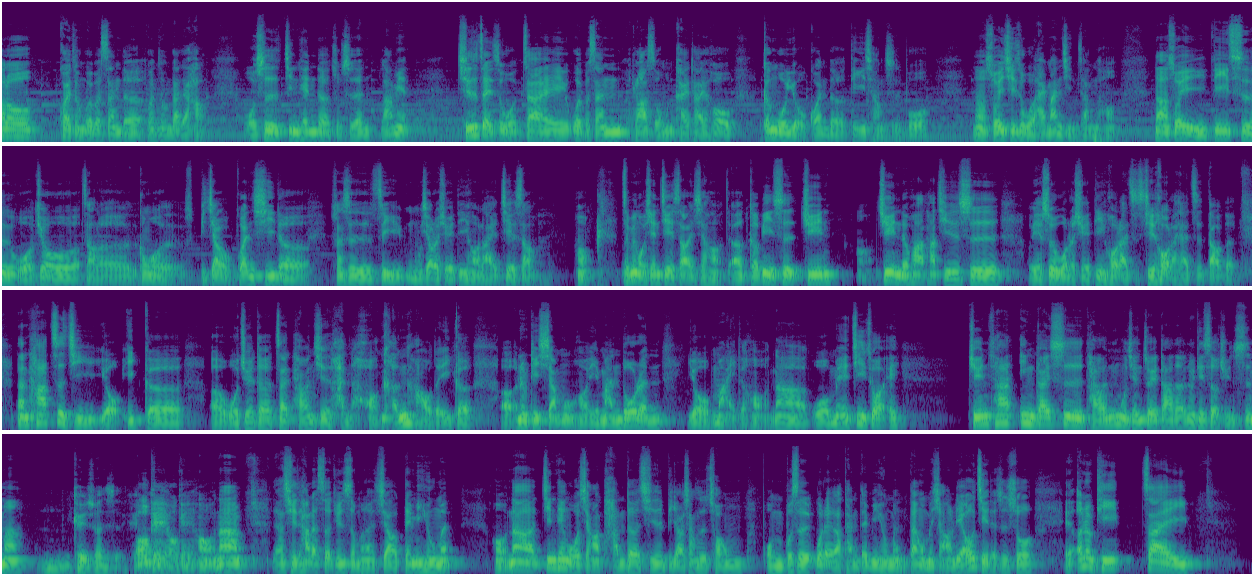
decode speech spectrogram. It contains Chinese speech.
Hello，快总 Web 三的观众大家好，我是今天的主持人拉面。其实这也是我在 Web 三 Plus 我们开台后跟我有关的第一场直播。那所以其实我还蛮紧张的哈。那所以第一次我就找了跟我比较有关系的，算是自己母校的学弟哈来介绍。好，这边我先介绍一下哈，呃，隔壁是 Gene 哦，Gene 的话，他其实是也是我的学弟，后来其实后来才知道的。但他自己有一个呃，我觉得在台湾其实很好很好的一个呃 NFT 项目哈，也蛮多人有买的哈。那我没记错，哎，Gene 他应该是台湾目前最大的 NFT 社群是吗？嗯，可以算是。OK OK 哈，那那其他的社群是什么呢？叫 Demihuman。哦，那今天我想要谈的其实比较像是从我们不是为了要谈 Demihuman，但我们想要了解的是说，NFT 在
